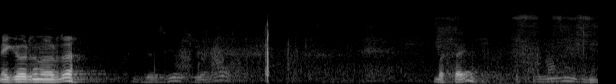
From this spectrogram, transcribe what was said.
Ne gördün orada? Yazı yazıyor ama Bakayım. anlamıyorum.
